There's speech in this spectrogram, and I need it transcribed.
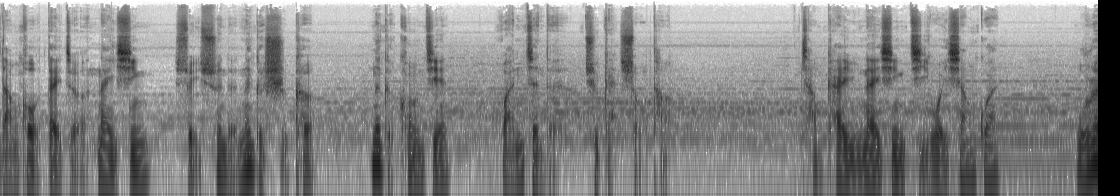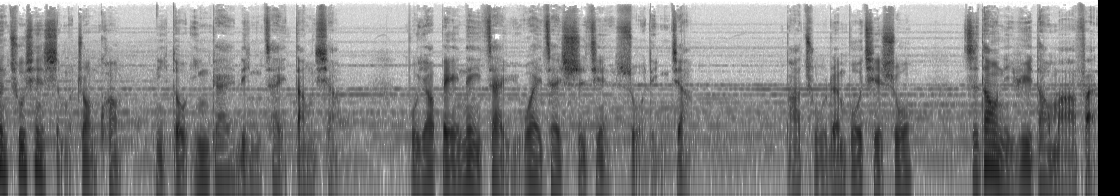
然后带着耐心、随顺的那个时刻、那个空间，完整的去感受它。敞开与耐心极为相关。无论出现什么状况，你都应该临在当下，不要被内在与外在事件所凌驾。巴楚仁波切说：“直到你遇到麻烦，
